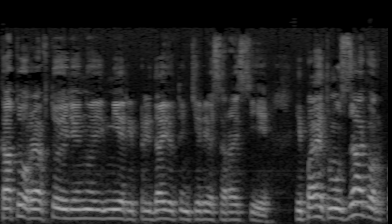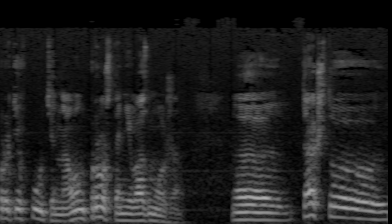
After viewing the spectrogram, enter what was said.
которая в той или иной мере придает интересы России. И поэтому заговор против Путина, он просто невозможен. Э, так что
